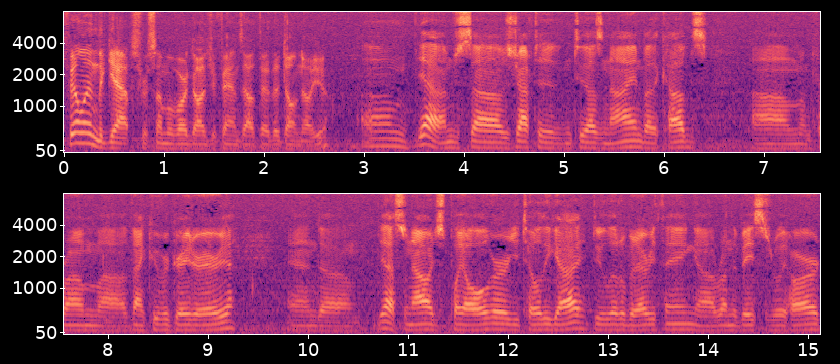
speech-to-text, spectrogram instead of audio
Fill in the gaps for some of our Dodger fans out there that don't know you. Um, yeah, I'm just uh, I was drafted in 2009 by the Cubs. Um, I'm from uh, Vancouver greater area, and um, yeah, so now I just play all over, utility guy, do a little bit of everything, uh, run the bases really hard,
